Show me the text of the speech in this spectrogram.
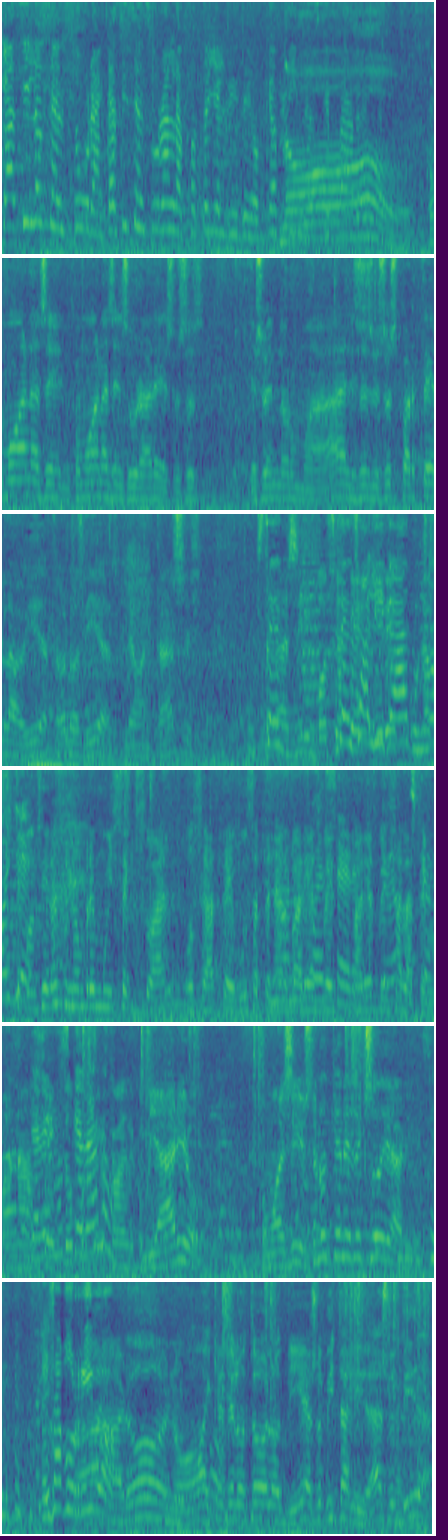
casi lo censuran, casi censuran la foto y el video. ¿Qué opinas? No, Qué padre. ¿cómo van a, cómo van a censurar eso? Eso es, eso es normal, eso es, eso es parte de la vida, todos los días, levantarse. O sea, sensualidad. una, ¿Te consideras un hombre muy sexual? O sea, ¿te gusta tener No, no varias, veces, ser. varias veces a la semana sexo? Porque acabas de comer. Diario. ¿Cómo así? ¿Usted no tiene sexo diario? Es aburrido. Claro, no, hay que hacerlo todos los días, eso es vitalidad, eso es vida.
